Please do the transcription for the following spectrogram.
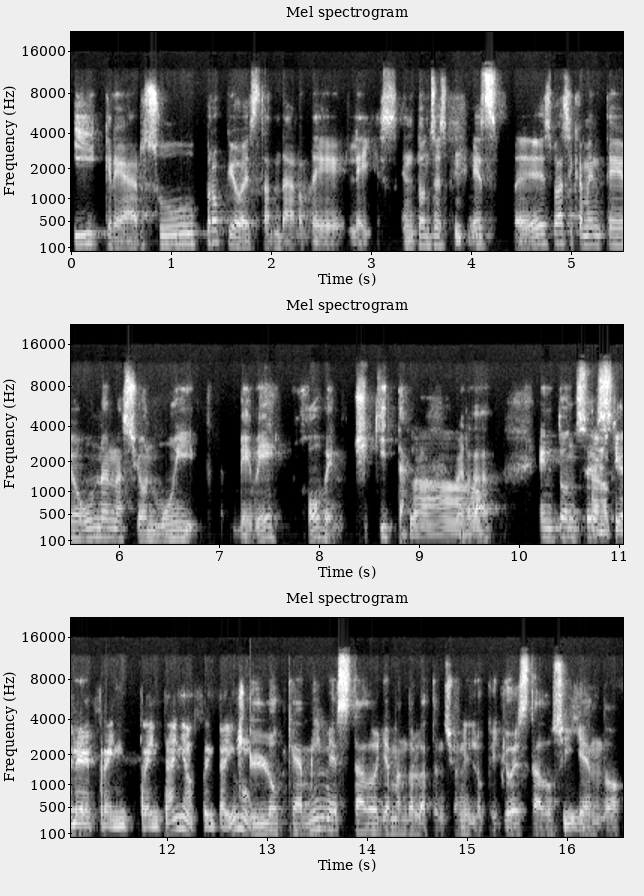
y crear su propio estándar de leyes. Entonces uh -huh. es, es básicamente una nación muy bebé, joven, chiquita, claro. ¿verdad? Entonces. O sea, no tiene 30, 30, años, 31. Lo que a mí me ha estado llamando la atención y lo que yo he estado siguiendo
